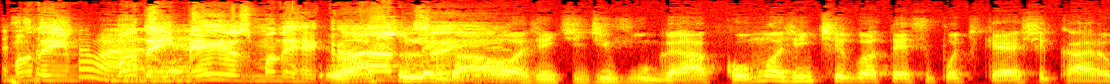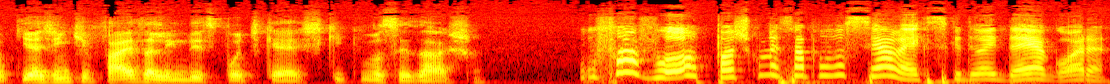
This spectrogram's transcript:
É mandem chamar, mandem é. e-mails, mandem Eu recados. acho legal aí. a gente divulgar como a gente chegou até esse podcast, cara. O que a gente faz além desse podcast. O que, que vocês acham? Por favor, pode começar por você, Alex, que deu a ideia agora.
